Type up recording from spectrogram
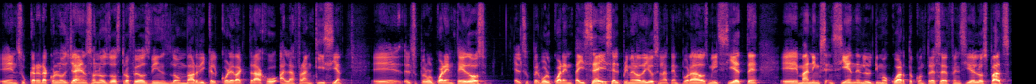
en su carrera con los Giants son los dos trofeos Vince Lombardi que el coreback trajo a la franquicia. Eh, el Super Bowl 42 el Super Bowl 46, el primero de ellos en la temporada 2007. Eh, Manning se enciende en el último cuarto contra esa defensiva de los Pats.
